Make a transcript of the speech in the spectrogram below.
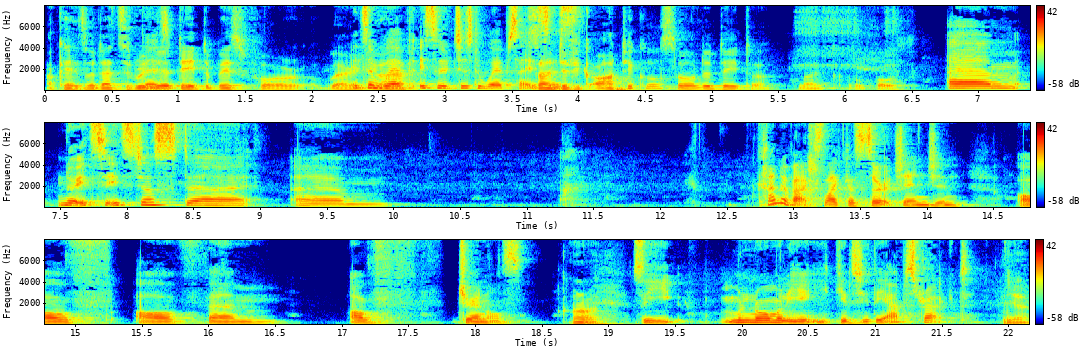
Okay, so that's really a database for where it's a web. It's a, just a website. Says- scientific articles or the data, like or both. Um, no, it's it's just uh, um, kind of acts like a search engine of of um, of journals. All right. So you, normally it gives you the abstract Yeah.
